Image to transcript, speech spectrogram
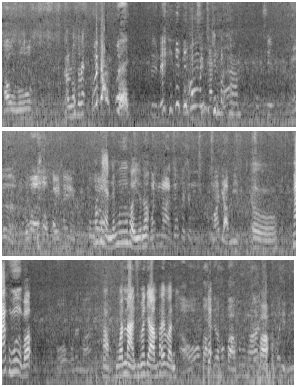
เข้าโลเอาโลเท่าไหร ตื่นได้เอ้ามันจะกินบักคามหกสิบเออ เพราะว่าเอาไปให้เพราะมาว่าแห่นในมือข่อยอยู่เนาะวันหน้าเจ้าก็จะมาหยามอีกเออมาคู่มือบ่บ่บ่ได้มาอ้าววันหน้าสิมายามไผวัน เอาบางเทื่อเขาบ่ามือมาเจ้าก็มาเห็นนี่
